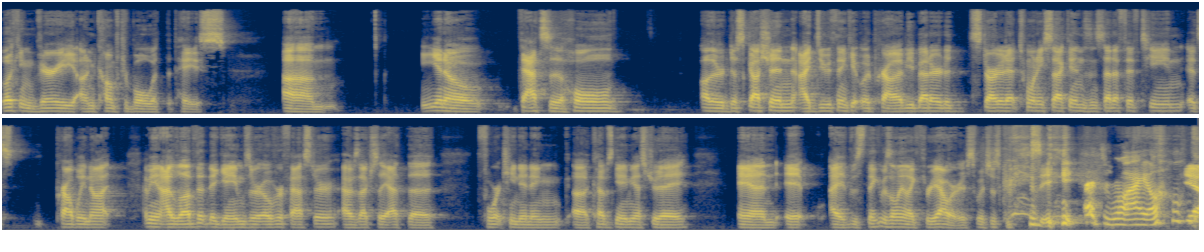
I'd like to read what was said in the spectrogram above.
looking very uncomfortable with the pace. Um, you know, that's a whole other discussion. I do think it would probably be better to start it at 20 seconds instead of 15. It's probably not I mean, I love that the games are over faster. I was actually at the 14 inning uh, Cubs game yesterday, and it I was think it was only like three hours, which is crazy. That's wild. yeah,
